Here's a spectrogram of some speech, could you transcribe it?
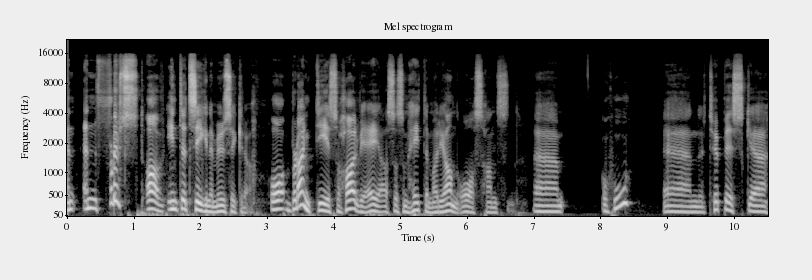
en, en flust av intetsigende musikere. Og blant de så har vi ei altså, som heter Mariann Aas Hansen. Uh, og hun er en typisk eh,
